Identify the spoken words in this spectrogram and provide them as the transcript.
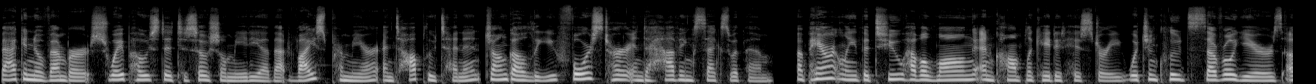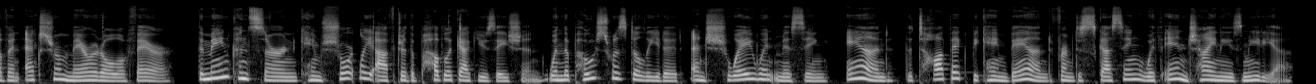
Back in November, Shui posted to social media that Vice Premier and Top Lieutenant Zhang Gaoli forced her into having sex with him. Apparently, the two have a long and complicated history, which includes several years of an extramarital affair. The main concern came shortly after the public accusation when the post was deleted and Shui went missing and the topic became banned from discussing within Chinese media.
